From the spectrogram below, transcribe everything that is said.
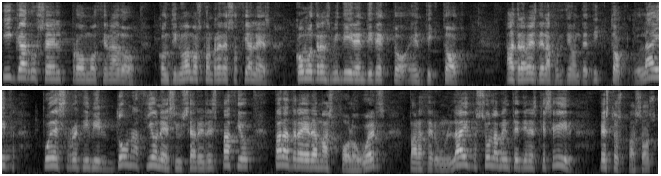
y carrusel promocionado. Continuamos con redes sociales, cómo transmitir en directo en TikTok. A través de la función de TikTok Live puedes recibir donaciones y usar el espacio para atraer a más followers. Para hacer un live solamente tienes que seguir estos pasos.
